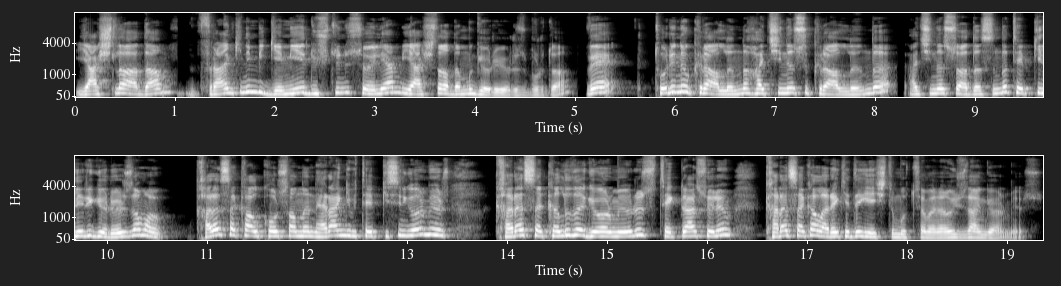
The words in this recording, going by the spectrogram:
yaşlı adam, Frankie'nin bir gemiye düştüğünü söyleyen bir yaşlı adamı görüyoruz burada. Ve Torino Krallığı'nda, Hachinosu Krallığı'nda, Hachinosu Adası'nda tepkileri görüyoruz ama kara sakal korsanların herhangi bir tepkisini görmüyoruz. Kara sakalı da görmüyoruz. Tekrar söylüyorum. Kara sakal harekete geçti muhtemelen. O yüzden görmüyoruz.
